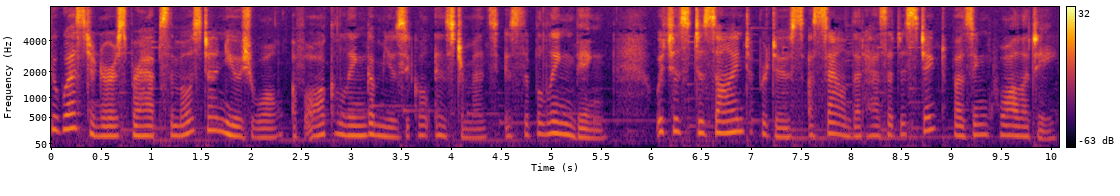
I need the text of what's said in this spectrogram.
To Westerners, perhaps the most unusual of all Kalinga musical instruments is the balimbing, which is designed to produce a sound that has a distinct buzzing quality.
